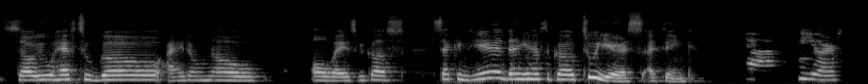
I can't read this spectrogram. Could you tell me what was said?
so you have to go i don't know always because second year, then you have to go two years, I think. yeah Two years.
